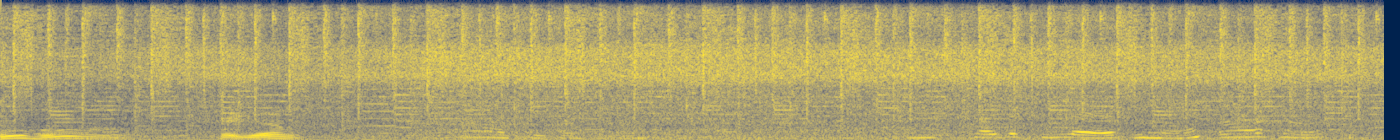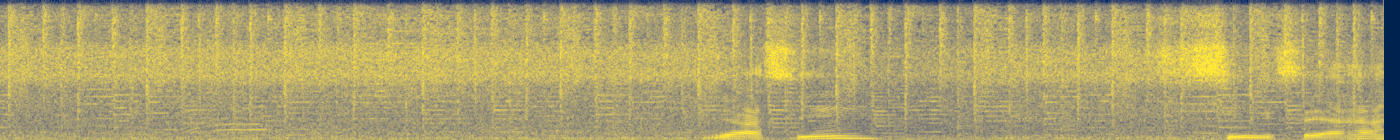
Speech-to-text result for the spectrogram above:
Uhul, chegamos. Ah, que bom. Sai daqui leve, né? Aham. E assim se encerra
